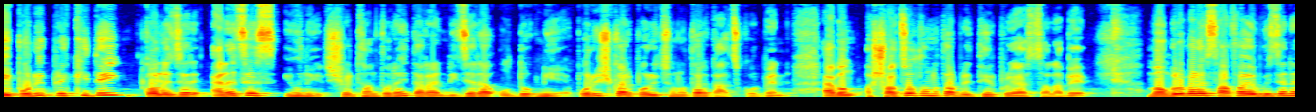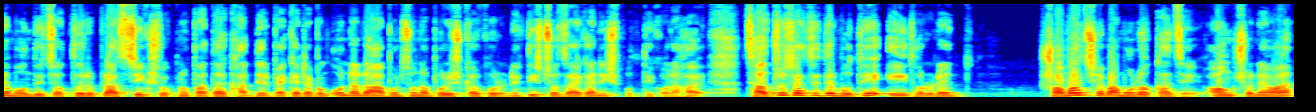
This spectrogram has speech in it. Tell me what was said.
এই পরিপ্রেক্ষিতেই কলেজের এনএসএস ইউনিট সিদ্ধান্ত নেয়, তারা নিজেরা উদ্যোগ নিয়ে পরিষ্কার পরিচ্ছন্নতার কাজ করবেন এবং সচেতনতা বৃদ্ধির প্রয়াস চালাবে। মঙ্গলবারের সাফাই অভিযানে মন্দির চত্বরে প্লাস্টিক, শুকনো পাতা, খাদ্যের প্যাকেট এবং অন্যান্য আবর্জনা পরিষ্কার করে নির্দিষ্ট জায়গা নিষ্পত্তি করা হয়। ছাত্রছাত্রীদের মধ্যে এই ধরনের সমাজসেবামূলক কাজে অংশ নেওয়ার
